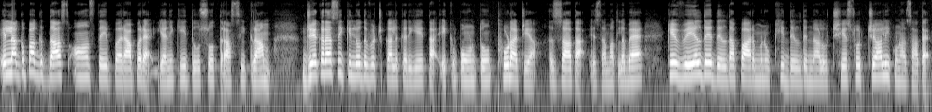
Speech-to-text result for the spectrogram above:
ਇਹ ਲਗਭਗ 10 ਔਂਸ ਦੇ ਬਰਾਬਰ ਹੈ, ਯਾਨੀ ਕਿ 283 ਗ੍ਰਾਮ। ਜੇਕਰ ਅਸੀਂ ਕਿਲੋ ਦੇ ਵਿੱਚ ਗੱਲ ਕਰੀਏ ਤਾਂ 1 ਪੌਂਡ ਤੋਂ ਥੋੜਾ ਜਿਹਾ ਜ਼ਿਆਦਾ ਇਸ ਦਾ ਮਤਲਬ ਹੈ ਕਿ ਵੇਲ ਦੇ ਦਿਲ ਦਾ ਭਾਰ ਮਨੁੱਖੀ ਦਿਲ ਦੇ ਨਾਲੋਂ 640 ਗੁਣਾ ਜ਼ਿਆਦਾ ਹੈ।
